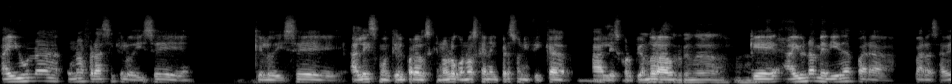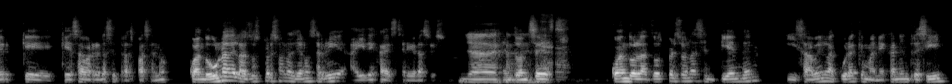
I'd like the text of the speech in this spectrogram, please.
hay una, una frase que lo dice que lo dice Alex Montiel, para los que no lo conozcan, él personifica al escorpión dorado, que hay una medida para, para saber que, que, esa barrera se traspasa, ¿no? Cuando una de las dos personas ya no se ríe, ahí deja de ser gracioso. Ya Entonces, cuando las dos personas entienden y saben la cura que manejan entre sí,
